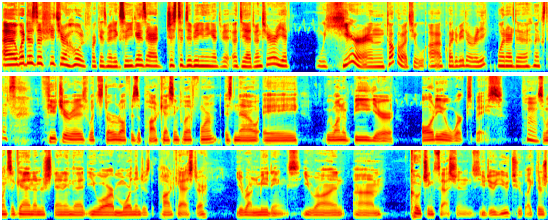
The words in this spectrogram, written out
Uh, what does the future hold for Castmagic? So you guys are just at the beginning of the- of the adventure, yet we hear and talk about you uh, quite a bit already. What are the next steps? future is what started off as a podcasting platform is now a we want to be your audio workspace Hmm. so once again understanding that you are more than just a podcaster. You run meetings. You run um, coaching sessions. You do youtube. Like there's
